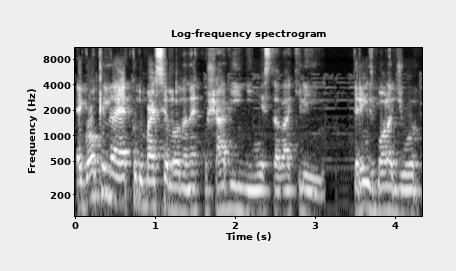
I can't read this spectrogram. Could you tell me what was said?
É igual aquele na época do Barcelona, né? Com Xavi e Iniesta lá, aquele três bolas de ouro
